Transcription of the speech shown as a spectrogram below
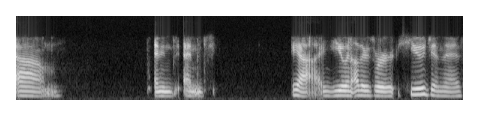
um, and and yeah, and you and others were huge in this.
